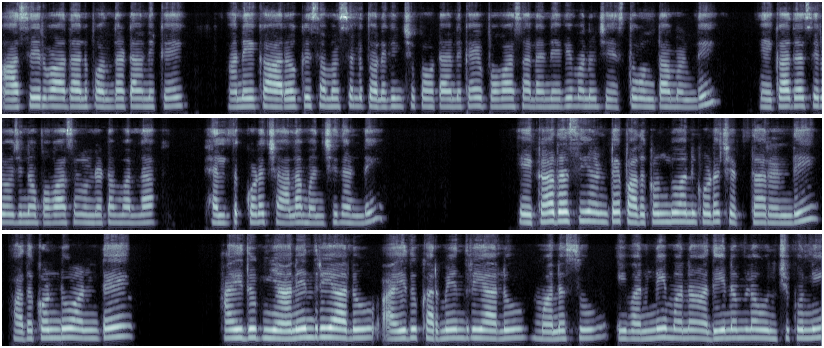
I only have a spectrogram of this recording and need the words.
ఆశీర్వాదాలు పొందటానికై అనేక ఆరోగ్య సమస్యలు తొలగించుకోవటానికై ఉపవాసాలు అనేవి మనం చేస్తూ ఉంటామండి. ఏకాదశి రోజున ఉపవాసం ఉండటం వల్ల హెల్త్ కూడా చాలా మంచిదండి. ఏకాదశి అంటే పదకొండు అని కూడా చెప్తారండి. పదకొండు అంటే ఐదు జ్ఞానేంద్రియాలు ఐదు కర్మేంద్రియాలు మనసు ఇవన్నీ మన అధీనంలో ఉంచుకుని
